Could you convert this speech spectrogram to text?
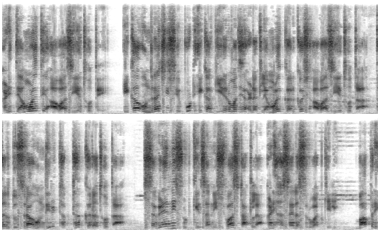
आणि त्यामुळे ते आवाज येत होते. एका उंदराची शेपूट एका गिअरमध्ये अडकल्यामुळे कर्कश आवाज येत होता तर दुसरा उंदीर ठकठक करत होता. सगळ्यांनी सुटकेचा निश्वास टाकला आणि हसायला सुरुवात केली. बापरे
